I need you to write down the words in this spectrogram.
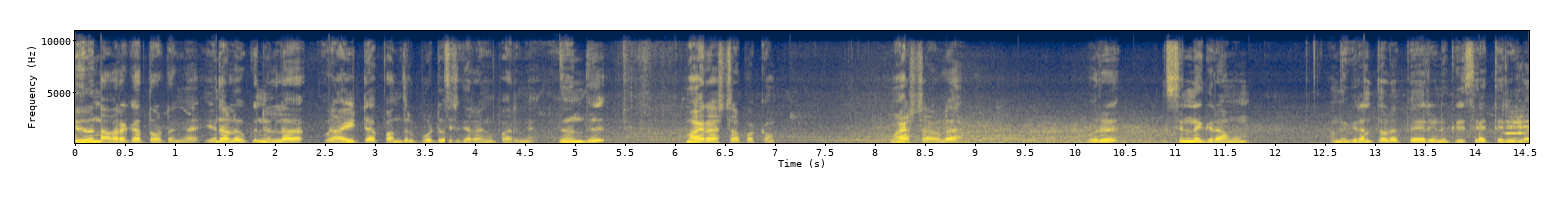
இது வந்து அவரக்காய் தோட்டங்க. இந்த அளவுக்கு நல்லா ஒரு ஹைட்டாக பந்தல் போட்டு வச்சுருக்கிறாங்க பாருங்கள் இது வந்து மகாராஷ்டிரா பக்கம். மகாராஷ்டிராவில் ஒரு சின்ன கிராமம். அந்த கிராமத்தோட பேர் எனக்கு சரி தெரியல.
